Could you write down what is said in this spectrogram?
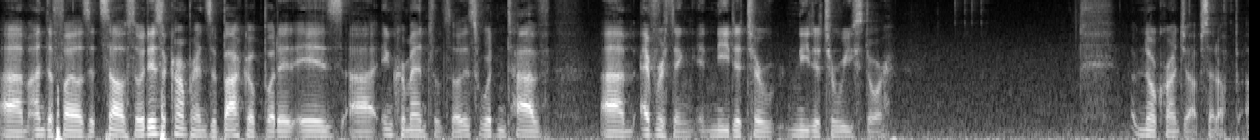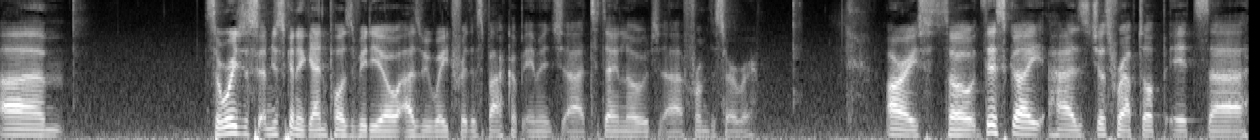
um, and the files itself. So it is a comprehensive backup, but it is uh, incremental. So this wouldn't have um, everything it needed to needed to restore. No cron job set up. Um, so we're just I'm just going to again pause the video as we wait for this backup image uh, to download uh, from the server. Alright, so this guy has just wrapped up its uh,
